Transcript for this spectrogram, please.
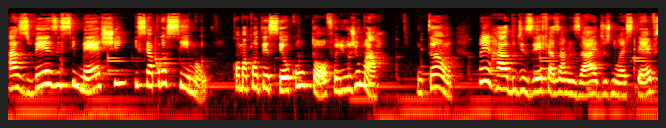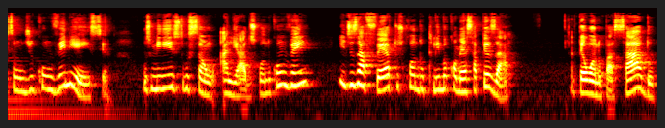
às vezes se mexem e se aproximam, como aconteceu com o Toffoli e o Gilmar. Então, não é errado dizer que as amizades no STF são de conveniência. Os ministros são aliados quando convém e desafetos quando o clima começa a pesar. Até o ano passado,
